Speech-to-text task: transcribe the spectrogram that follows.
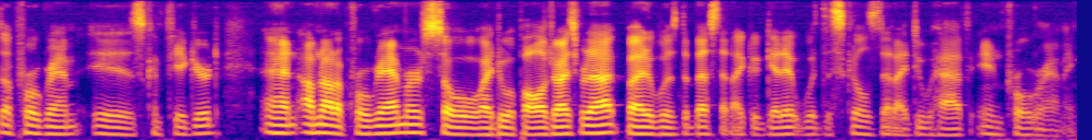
the program is configured. And I'm not a programmer, so I do apologize for that, but it was the best that I could get it with the skills that I do have in programming.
